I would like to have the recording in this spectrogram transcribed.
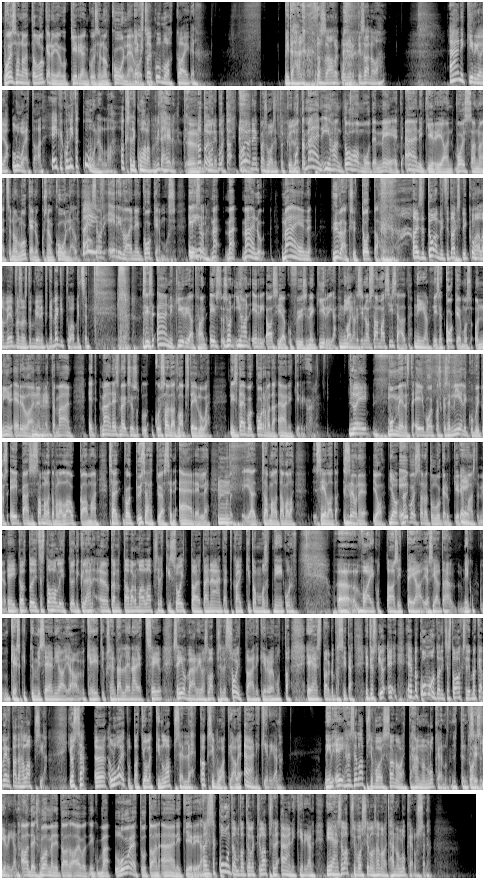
Voi sanoa, että on lukenut jonkun kirjan, kun sen on kuunnellut. Eikö toi kumoa kaiken? Mitä hän tuossa alkuun yritti sanoa? Äänikirjoja luetaan, eikä kun niitä kuunnellaan. Akseli Kuhala, mitä helvettiä? Öö, No toi on, mut- epä, mutta- toi on epäsuosittu kyllä. Mutta mä en ihan tohon muuten mene, että äänikirjaan voisi sanoa, että sen on lukenut, kun se on kuunnellut. No ei. Se on erilainen kokemus. Ei Niin se, on. Mä, mä, mä, en, mä en hyväksy tota. Ai sä tuomitsit Akseli Kuhalan epäsuosittu mielipiteen. Mäkin tuomitsen. Siis äänikirjathan, ei, se on ihan eri asia kuin fyysinen kirja. Niin vaikka on. siinä on sama sisältö. Niin on. Niin se kokemus on niin erilainen, mm-hmm. että mä en, et mä en esimerkiksi, jos kun sanotaan, että lapset ei lue, niin sitä ei voi korvata äänikirjoilla. No ei, Mun mielestä ei voi, koska se mielikuvitus ei pääse samalla tavalla laukkaamaan. Sä et voi pysähtyä sen äärelle mm. mutta, ja samalla tavalla selata. Se on, ne, joo. Joo, ei mä- voi sanoa, että on lukenut kirjan, ei, mä sitä mieltä. ei to, to, itse asiassa tohon liittyen, niin kyllähän ö, kannattaa varmaan lapsellekin soittaa jotain ääntä, että kaikki tommoset niin kuin, ö, vaikuttaa sitten ja, ja sieltä niin kuin keskittymiseen ja, ja kehitykseen tälleen näin. Että se, ei, se ei ole väärin, jos lapselle soittaa äänikirjoja, mutta eihän se tarkoita sitä. Että jos, jo, ei, ei, mä kumoon ton itse asiassa Akseli, mä vertaan tähän lapsia. Jos sä ö, luetutat jollekin lapselle kaksivuotiaalle äänikirjan, niin eihän se lapsi voi sanoa, että hän on lukenut nyt tuon siis, kirjan. Anteeksi, mulla meni taas aivot, niin kuin mä luetutan äänikirjan. Tai siis sä kuuntelutat jollekin lapselle äänikirjan, niin eihän se lapsi voi silloin sanoa, että hän on lukenut sen.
